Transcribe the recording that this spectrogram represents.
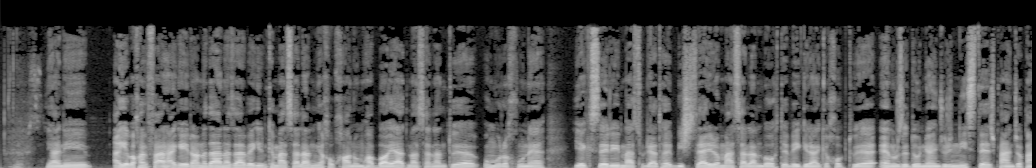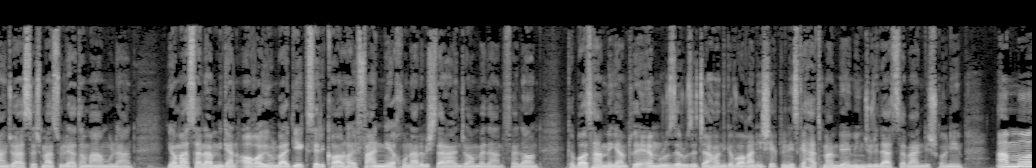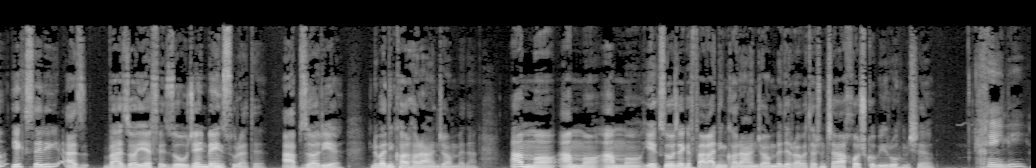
یعنی اگه بخوایم فرهنگ ایران رو در نظر بگیریم که مثلا میگه خب خانم ها باید مثلا توی امور خونه یک سری مسئولیت های بیشتری رو مثلا به عهده بگیرن که خب توی امروز دنیا اینجوری نیستش پنجا پنجا هستش مسئولیت ها معمولا. یا مثلا میگن آقایون باید یک سری کارهای فنی خونه رو بیشتر انجام بدن فلان. که باز هم میگم توی امروز روز جهان دیگه واقعا این شکلی نیست که حتما بیایم اینجوری دسته بندیش کنیم. اما یک سری از وظایف زوجین به این صورته. ابزاریه. اینو باید این کارها رو انجام بدن. اما اما اما یک زوج اگه فقط این کار رو انجام بده رابطهشون چقدر خشک و بیروح میشه؟ خیلی.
